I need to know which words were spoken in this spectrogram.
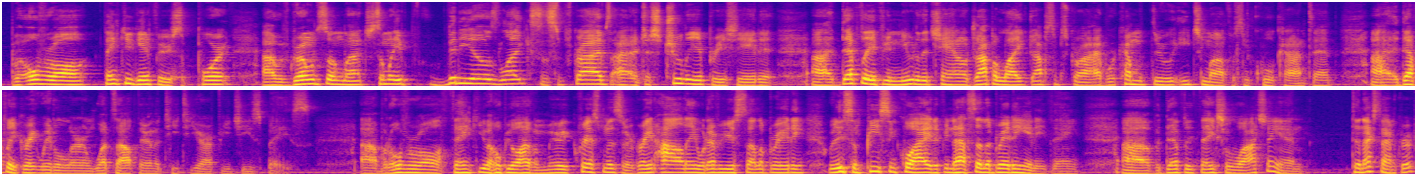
But overall, thank you again for your support. Uh, we've grown so much, so many videos, likes, and subscribes. I just truly appreciate it. Uh, definitely, if you're new to the channel, drop a like, drop a subscribe. We're coming through each month with some cool content. Uh, definitely a great way to learn what's out there in the TTRPG space. Uh, but overall, thank you. I hope you all have a Merry Christmas or a great holiday, whatever you're celebrating. Release some peace and quiet if you're not celebrating anything. Uh, but definitely thanks for watching, and till next time, crew.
